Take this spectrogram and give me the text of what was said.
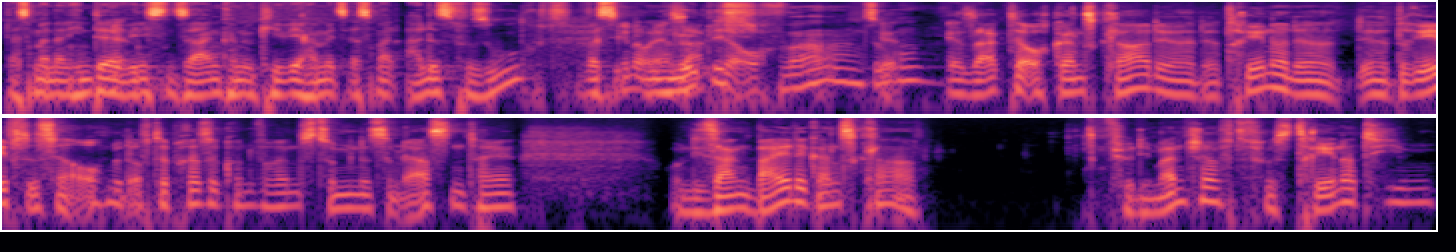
dass man dann hinterher ja. wenigstens sagen kann, okay, wir haben jetzt erstmal alles versucht, was genau, möglich auch, war. So. Er, er sagt ja auch ganz klar, der, der Trainer, der, der Drews ist ja auch mit auf der Pressekonferenz, zumindest im ersten Teil. Und die sagen beide ganz klar, für die Mannschaft, fürs Trainerteam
